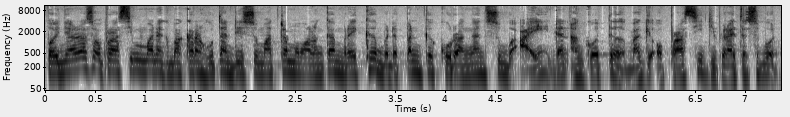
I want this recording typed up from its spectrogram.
Penyelaras operasi memadam kebakaran hutan di Sumatera memalangkan mereka berdepan kekurangan sumber air dan anggota bagi operasi di wilayah tersebut.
